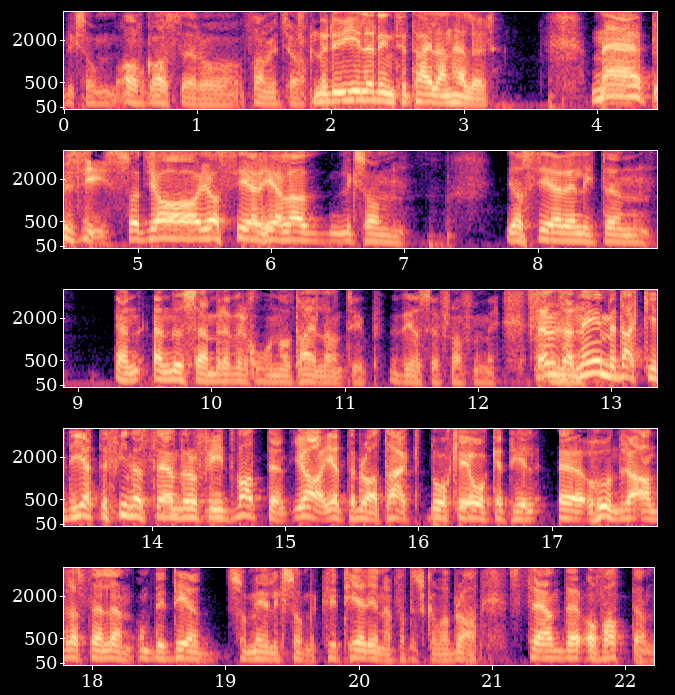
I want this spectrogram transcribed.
liksom avgaser och fan vet jag. Men du gillade inte Thailand heller? Nej, precis. Så att jag, jag ser hela, liksom, jag ser en liten, en ännu sämre version av Thailand typ. Det är det jag ser framför mig. Sen det så här, nej men Daki, det är jättefina stränder och fint vatten. Ja, jättebra, tack. Då kan jag åka till eh, hundra andra ställen. Om det är det som är liksom kriterierna för att det ska vara bra. Stränder och vatten.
